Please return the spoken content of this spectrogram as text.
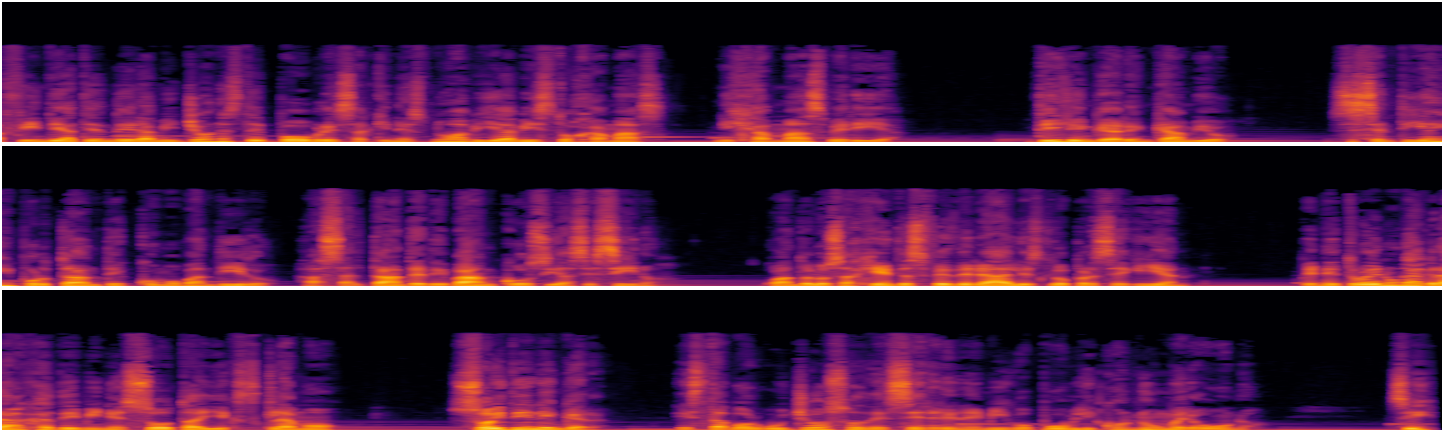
a fin de atender a millones de pobres a quienes no había visto jamás, ni jamás vería. Dillinger, en cambio, se sentía importante como bandido, asaltante de bancos y asesino. Cuando los agentes federales lo perseguían, penetró en una granja de Minnesota y exclamó, Soy Dillinger. Estaba orgulloso de ser el enemigo público número uno. Sí,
